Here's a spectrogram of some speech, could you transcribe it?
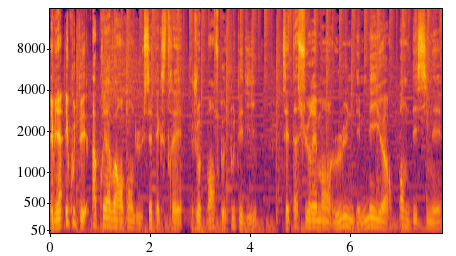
Eh bien, écoutez, après avoir entendu cet extrait, je pense que tout est dit. C'est assurément l'une des meilleures bandes dessinées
